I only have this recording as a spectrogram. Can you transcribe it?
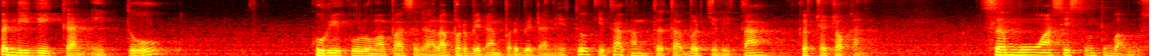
pendidikan itu kurikulum apa segala perbedaan-perbedaan itu kita akan tetap bercerita kecocokan. Semua sistem itu bagus.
